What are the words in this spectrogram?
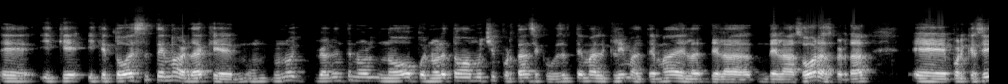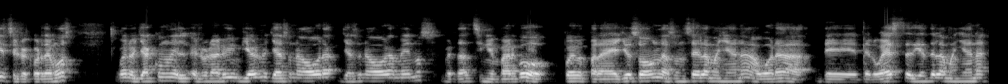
eh, y, que, y que todo este tema, ¿verdad? Que uno realmente no, no, pues no le toma mucha importancia, como es el tema del clima, el tema de, la, de, la, de las horas, ¿verdad? Eh, porque sí, si recordemos, bueno, ya con el, horario de invierno ya es una hora, ya es una hora menos, ¿verdad? Sin embargo, pues para ellos son las 11 de la mañana, ahora de, del oeste, 10 de la mañana,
